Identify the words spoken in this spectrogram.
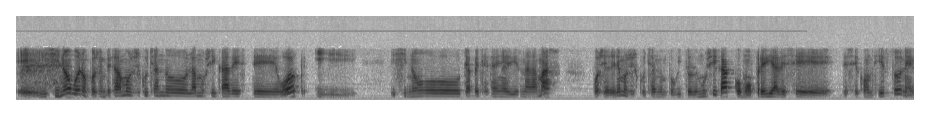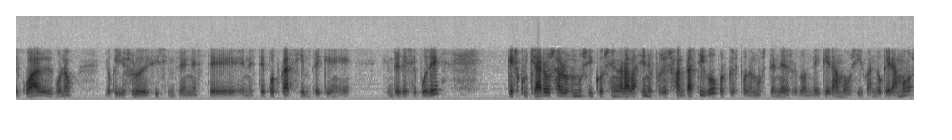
Eh, y si no, bueno, pues empezamos escuchando la música de este walk y, y si no te apetece añadir nada más, pues seguiremos escuchando un poquito de música como previa de ese, de ese concierto en el cual, bueno, lo que yo suelo decir siempre en este, en este podcast, siempre que, siempre que se puede, que escucharos a los músicos en grabaciones pues es fantástico porque os podemos tener donde queramos y cuando queramos,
